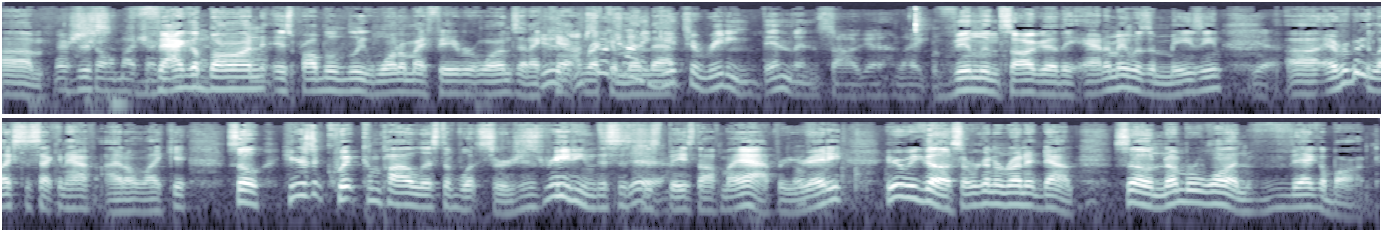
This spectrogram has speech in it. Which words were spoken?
Um, There's so much I Vagabond is probably one of my favorite ones, and I can't I'm still trying recommend to that. get to reading Vinland Saga. Like, Vinland Saga, the anime was amazing. Yeah. Uh, everybody likes the second half. I don't like it. So here's a quick compile list of what Serg is reading. This is Yeah. just based off my app. Are you ready? Here we go. So we're gonna run it down. So number one, Vagabond.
